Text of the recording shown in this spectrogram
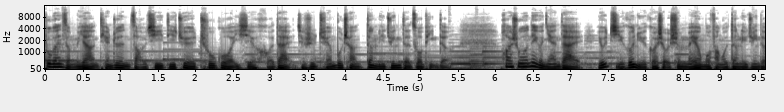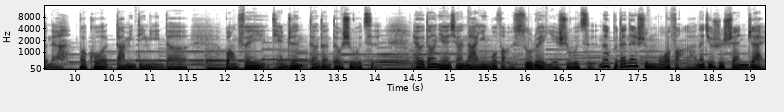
不管怎么样，田震早期的确出过一些盒带，就是全部唱邓丽君的作品的。话说那个年代有几个女歌手是没有模仿过邓丽君的呢？包括大名鼎鼎的王菲、田震等等都是如此。还有当年像那英模仿苏芮也是如此。那不单单是模仿啊，那就是山寨。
